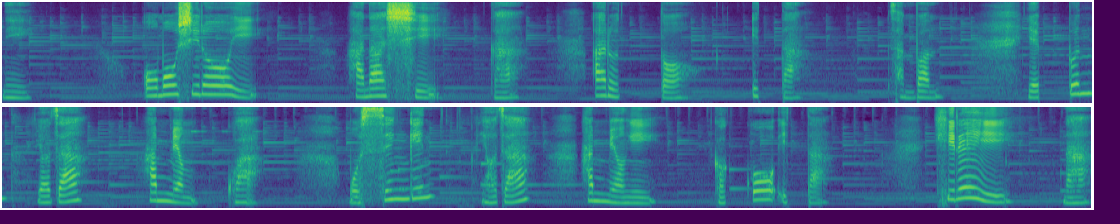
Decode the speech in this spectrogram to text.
니 오모시로이 하나시가 아루 또 있다. 3번 예쁜 여자 한 명과 못생긴 여자 한 명이 걷고 있다. 키레이 나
